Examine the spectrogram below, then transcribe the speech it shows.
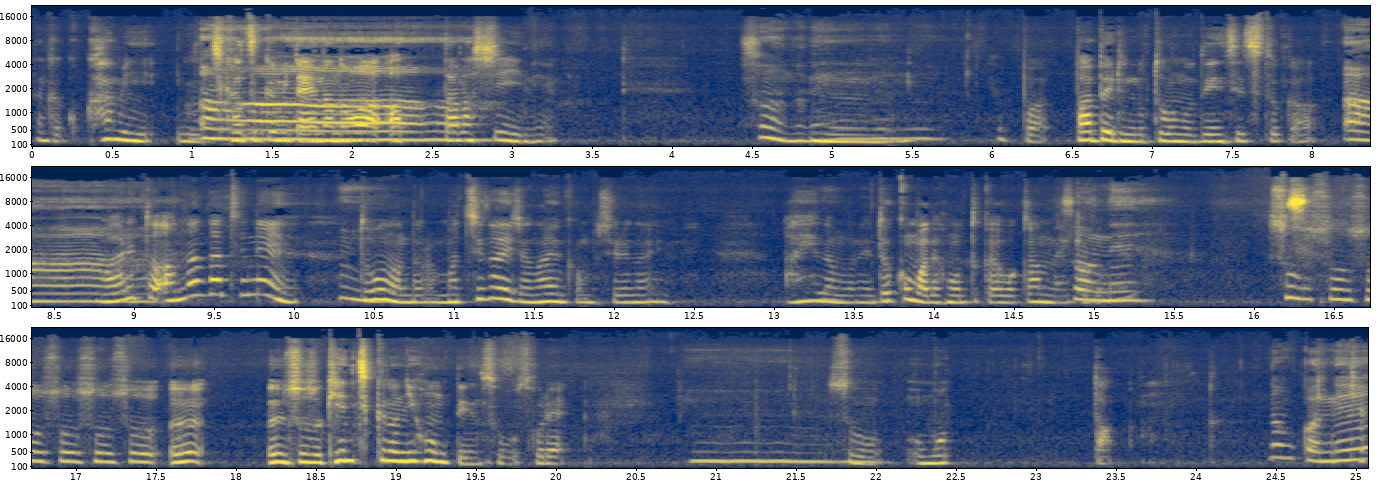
なんかこう神に近づくみたいなのはあったらしいね。そうなんだね。うん。やっぱバベルの塔の伝説とか。ああ割とあながちねうん。どうなんだろう。間違いじゃないかもしれないよね。ああいうのもねどこまで本当か分かんないけど。そうね。そうそうそうそうそうそう。うん。うんそうそう。建築の日本展。そうそれ。うん。そう思った。なんかけね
